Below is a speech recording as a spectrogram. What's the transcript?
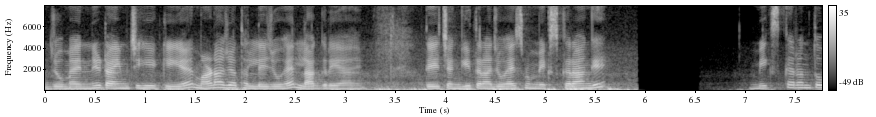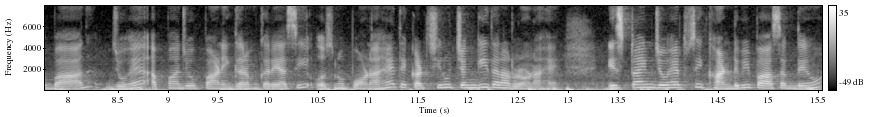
ਜੋ ਮੈਂ ਇੰਨੇ ਟਾਈਮ ਚ ਹੀ ਕੀ ਹੈ, ਮਾੜਾ ਜਿਹਾ ਥੱਲੇ ਜੋ ਹੈ ਲੱਗ ਰਿਹਾ ਹੈ। ਤੇ ਚੰਗੀ ਤਰ੍ਹਾਂ ਜੋ ਹੈ ਇਸ ਨੂੰ ਮਿਕਸ ਕਰਾਂਗੇ। ਮਿਕਸ ਕਰਨ ਤੋਂ ਬਾਅਦ ਜੋ ਹੈ, ਆਪਾਂ ਜੋ ਪਾਣੀ ਗਰਮ ਕਰਿਆ ਸੀ ਉਸ ਨੂੰ ਪਾਉਣਾ ਹੈ ਤੇ ਕੜਛੀ ਨੂੰ ਚੰਗੀ ਤਰ੍ਹਾਂ ਰਲਾਉਣਾ ਹੈ। ਇਸ ਟਾਈਮ ਜੋ ਹੈ, ਤੁਸੀਂ ਖੰਡ ਵੀ ਪਾ ਸਕਦੇ ਹੋ,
